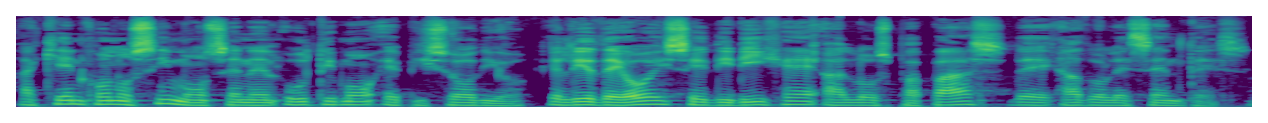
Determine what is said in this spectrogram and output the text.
a quien conocimos en el último episodio. El día de hoy se dirige a los papás de adolescentes.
